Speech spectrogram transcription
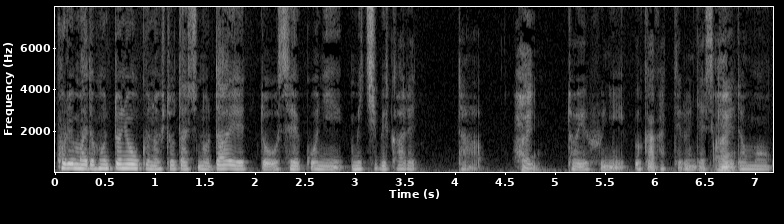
これまで本当に多くの人たちのダイエットを成功に導かれた、はい、というふうに伺ってるんですけれども、はい、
